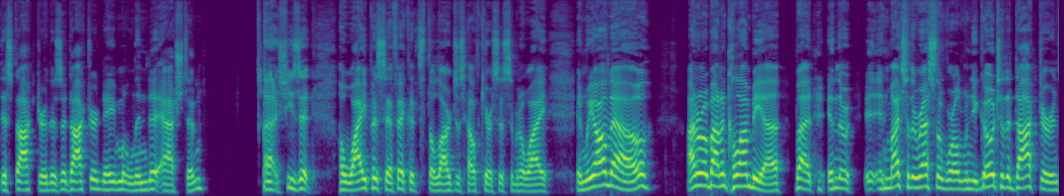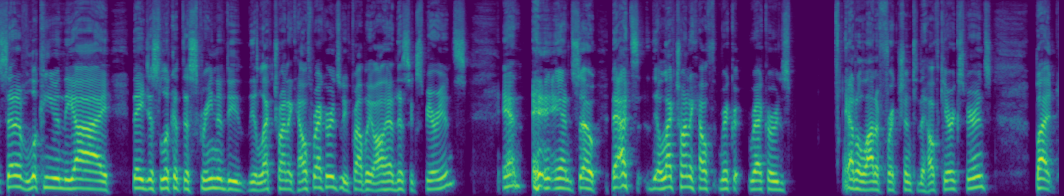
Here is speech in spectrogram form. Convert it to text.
this doctor. There's a doctor named Melinda Ashton. Uh, she's at Hawaii Pacific. It's the largest healthcare system in Hawaii, and we all know. I don't know about in Colombia, but in the in much of the rest of the world, when you go to the doctor, instead of looking you in the eye, they just look at the screen of the, the electronic health records. We've probably all had this experience, and and so that's the electronic health rec- records add a lot of friction to the healthcare experience. But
